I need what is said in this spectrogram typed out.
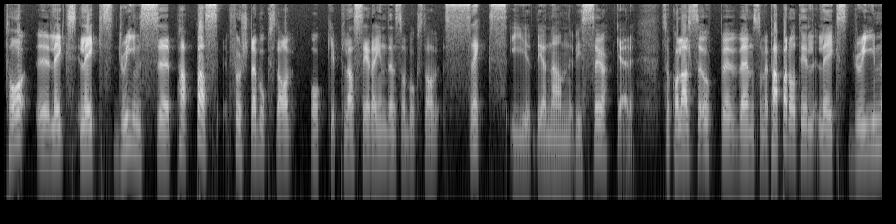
Ta eh, Lakes, Lakes Dreams eh, pappas första bokstav och placera in den som bokstav 6 i det namn vi söker. Så kolla alltså upp eh, vem som är pappa då till Lakes Dream.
